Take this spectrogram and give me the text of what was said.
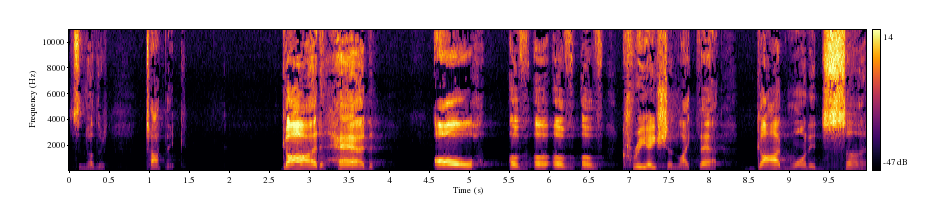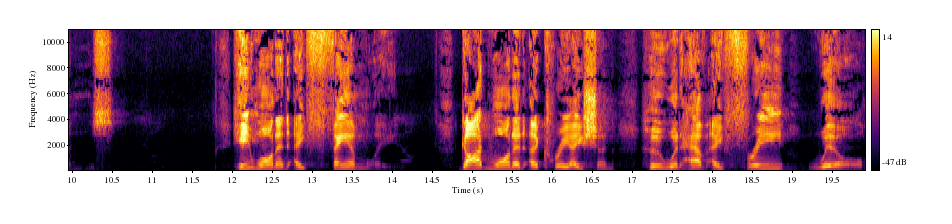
It's another topic. God had all of, of, of creation like that. God wanted sons. He wanted a family. God wanted a creation who would have a free will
